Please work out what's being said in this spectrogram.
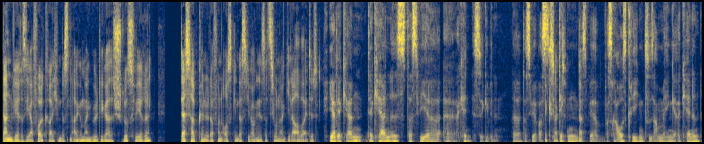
dann wäre sie erfolgreich und das ein allgemeingültiger Schluss wäre. Deshalb können wir davon ausgehen, dass die Organisation agil arbeitet. Ja, der Kern, der Kern ist, dass wir äh, Erkenntnisse gewinnen. Ja, dass wir was Exakt, entdecken, ja. dass wir was rauskriegen, Zusammenhänge erkennen.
